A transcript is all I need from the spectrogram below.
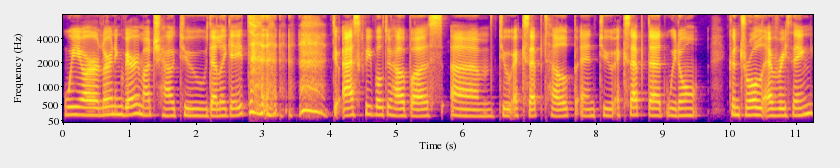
we are learning very much how to delegate, to ask people to help us, um, to accept help, and to accept that we don't control everything,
